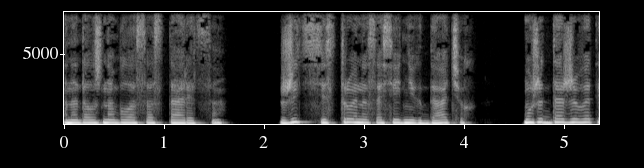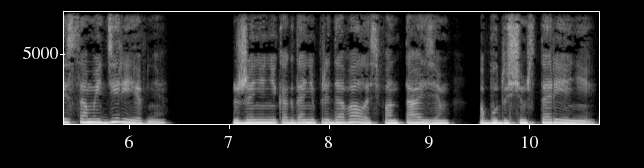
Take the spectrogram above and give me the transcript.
Она должна была состариться, жить с сестрой на соседних дачах, может, даже в этой самой деревне. Женя никогда не предавалась фантазиям о будущем старении,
